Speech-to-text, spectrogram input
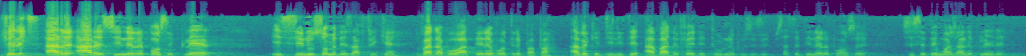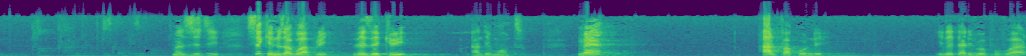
Félix a, a reçu une réponse claire Ici, nous sommes des Africains. Va d'abord atterrir votre papa avec dignité avant de faire des tournées pour ceci. Ça, c'est une réponse. Si c'était moi, j'allais pleurer. Mais je dis, ce que nous avons appris, les écrits en démontrent. Mais Alpha Condé, il est arrivé au pouvoir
